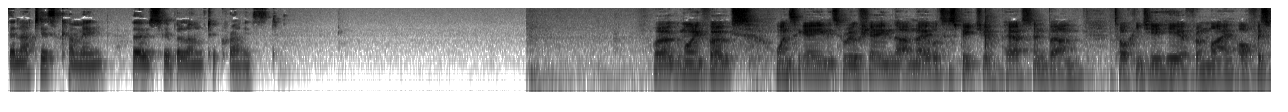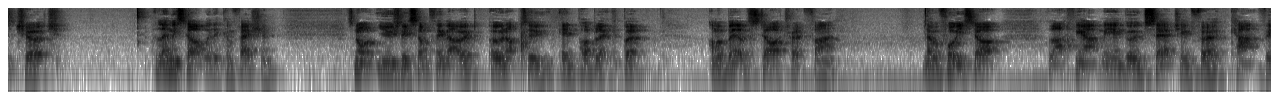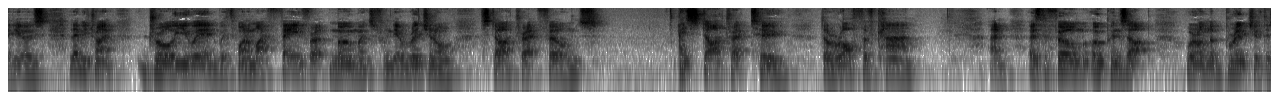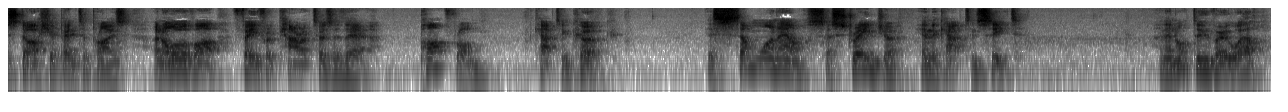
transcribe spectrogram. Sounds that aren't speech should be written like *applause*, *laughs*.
then at his coming, those who belong to Christ. Well, good morning, folks. Once again, it's a real shame that I'm not able to speak to you in person, but I'm talking to you here from my office at church. But let me start with a confession. It's not usually something that I would own up to in public, but I'm a bit of a Star Trek fan. Now, before you start laughing at me and going searching for cat videos, let me try and draw you in with one of my favourite moments from the original Star Trek films. It's Star Trek II The Wrath of Khan. And as the film opens up, we're on the bridge of the Starship Enterprise, and all of our favourite characters are there, apart from Captain Kirk. There's someone else, a stranger, in the captain's seat. And they're not doing very well.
